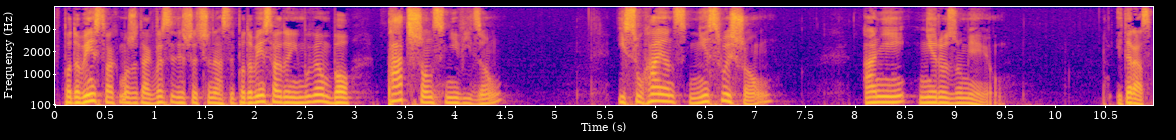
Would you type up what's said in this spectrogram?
W podobieństwach, może tak, werset jeszcze 13. W podobieństwach do nich mówią, bo patrząc nie widzą i słuchając nie słyszą, ani nie rozumieją. I teraz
